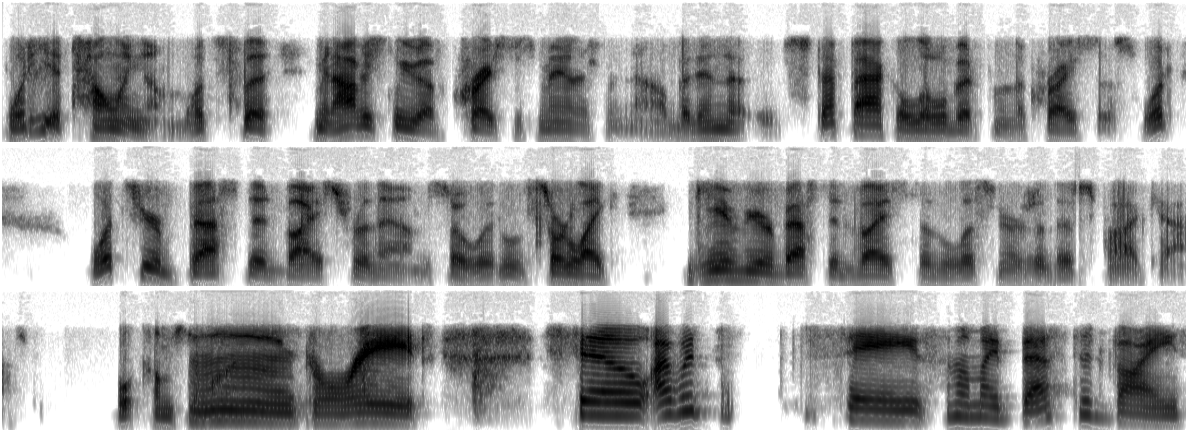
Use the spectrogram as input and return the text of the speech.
what are you telling them? What's the? I mean, obviously you have crisis management now, but in the step back a little bit from the crisis. What what's your best advice for them? So it's sort of like give your best advice to the listeners of this podcast? What comes to mind? Mm, great. So I would say some of my best advice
